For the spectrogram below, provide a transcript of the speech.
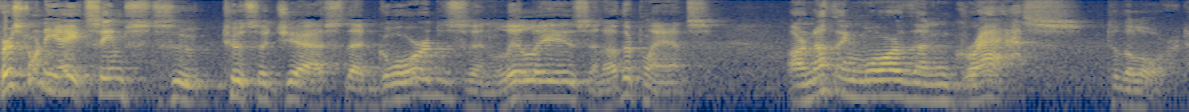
Verse 28 seems to, to suggest that gourds and lilies and other plants are nothing more than grass to the Lord.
